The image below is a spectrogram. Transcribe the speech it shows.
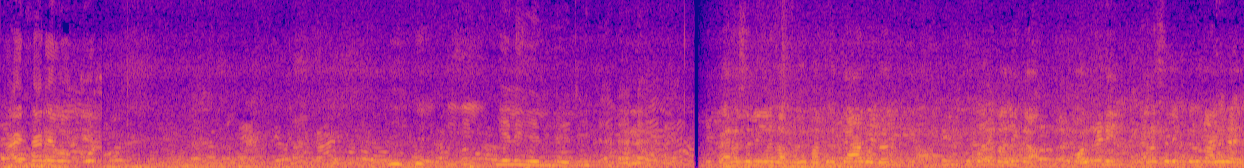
काय सर गेली गेली गेली. मी पॅरासेलिंगला जातोय मात्र त्या अगोदर तीन कुपारी बालिका ऑलरेडी पॅरासेलिंग करून आलेल्या आहेत.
